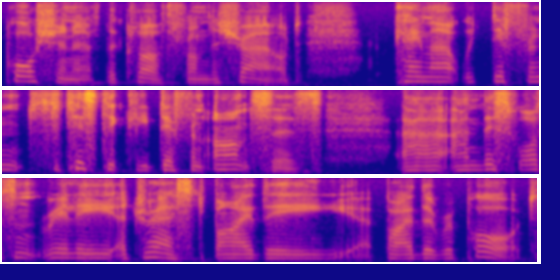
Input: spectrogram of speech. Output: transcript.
portion of the cloth from the shroud came out with different statistically different answers uh, and this wasn't really addressed by the by the report.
